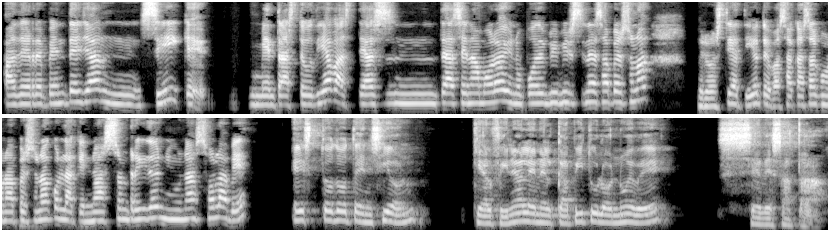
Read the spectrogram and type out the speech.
a de repente ya, mm, sí, que mientras te odiabas te has, te has enamorado y no puedes vivir sin esa persona, pero hostia, tío, te vas a casar con una persona con la que no has sonreído ni una sola vez. Es todo tensión que al final en el capítulo 9 se desata.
